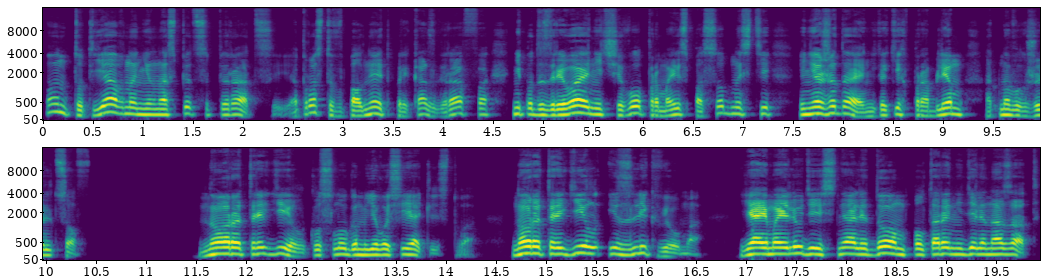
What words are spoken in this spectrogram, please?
Он тут явно не на спецоперации, а просто выполняет приказ графа, не подозревая ничего про мои способности и не ожидая никаких проблем от новых жильцов. Норет Регил к услугам его сиятельства. Норет Регил из Ликвиума. Я и мои люди сняли дом полторы недели назад.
